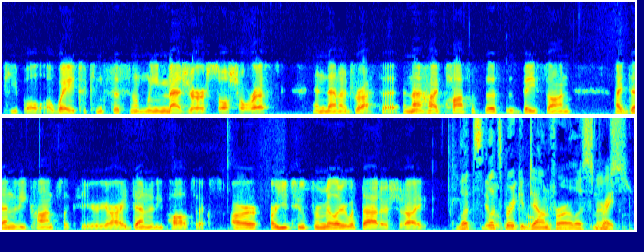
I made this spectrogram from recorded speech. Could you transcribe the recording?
people a way to consistently measure social risk and then address it. And that hypothesis is based on identity conflict theory or identity politics. Are are you too familiar with that, or should I? Let's let's break it down for our listeners. Right.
